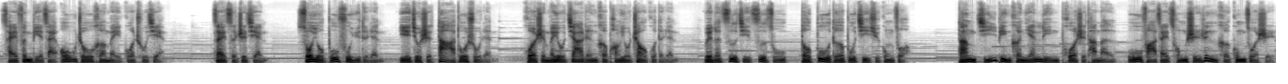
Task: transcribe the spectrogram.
才分别在欧洲和美国出现。在此之前，所有不富裕的人，也就是大多数人，或是没有家人和朋友照顾的人，为了自给自足，都不得不继续工作。当疾病和年龄迫使他们无法再从事任何工作时，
